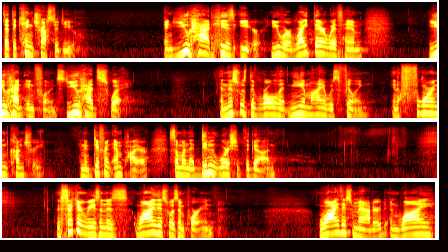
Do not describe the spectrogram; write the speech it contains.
that the king trusted you. And you had his ear. You were right there with him. You had influence. You had sway. And this was the role that Nehemiah was filling in a foreign country, in a different empire, someone that didn't worship the God. The second reason is why this was important, why this mattered, and why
